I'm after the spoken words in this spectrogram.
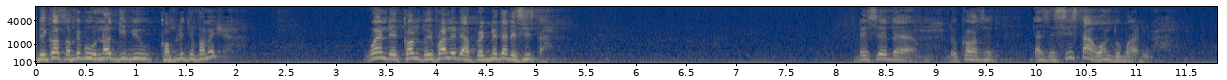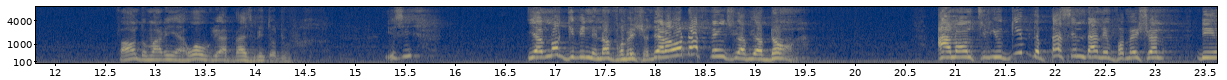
Because some people will not give you complete information. When they come to you, probably they have pregnated a sister. They said, um, come and said, There's a sister I want to marry now. If I want to marry her, what would you advise me to do? You see, you have not given enough information. There are other things you have, you have done. And until you give the person that information, the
